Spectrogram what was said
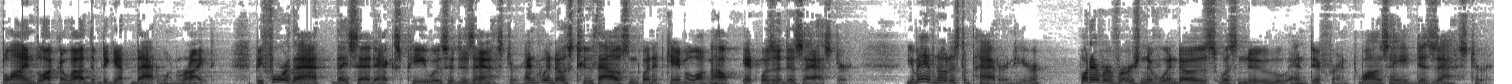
blind luck allowed them to get that one right. Before that, they said XP was a disaster, and Windows 2000, when it came along, oh, it was a disaster. You may have noticed a pattern here. Whatever version of Windows was new and different was a disaster.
